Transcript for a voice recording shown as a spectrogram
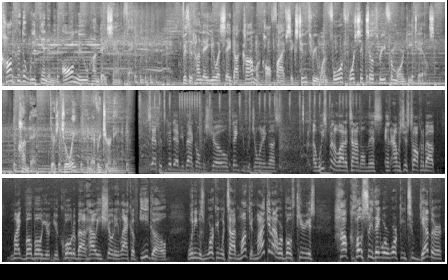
Conquer the weekend in the all new Hyundai Santa Fe. Visit HyundaiUSA.com or call 562 for more details. Hyundai, there's joy in every journey. Seth, it's good to have you back on the show. Thank you for joining us. Uh, we spent a lot of time on this, and I was just talking about Mike Bobo, your, your quote about how he showed a lack of ego when he was working with Todd Monken. Mike and I were both curious how closely they were working together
